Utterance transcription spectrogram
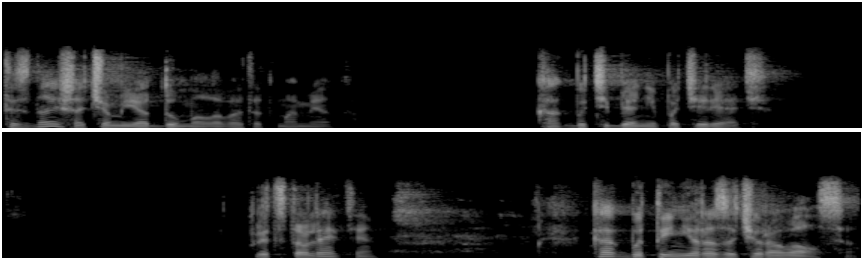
ты знаешь, о чем я думала в этот момент? Как бы тебя не потерять? Представляете? Как бы ты не разочаровался.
